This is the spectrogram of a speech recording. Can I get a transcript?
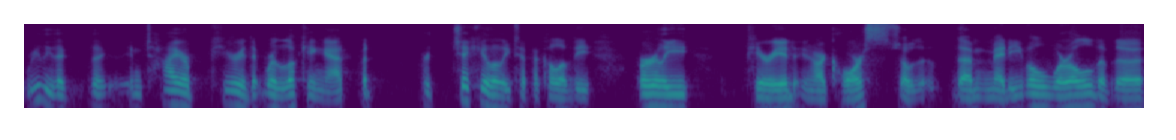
really the, the entire period that we're looking at, but particularly typical of the early period in our course, so the, the medieval world of the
